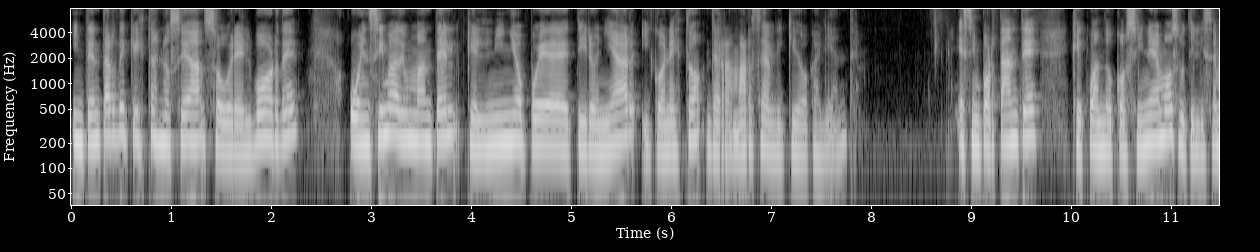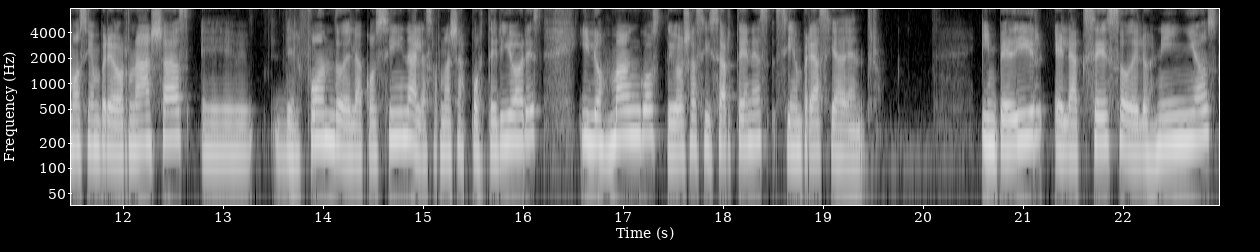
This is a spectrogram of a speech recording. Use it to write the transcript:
intentar de que éstas no sean sobre el borde o encima de un mantel que el niño puede tironear y con esto derramarse el líquido caliente. Es importante que cuando cocinemos utilicemos siempre hornallas eh, del fondo de la cocina, las hornallas posteriores y los mangos de ollas y sartenes siempre hacia adentro. Impedir el acceso de los niños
